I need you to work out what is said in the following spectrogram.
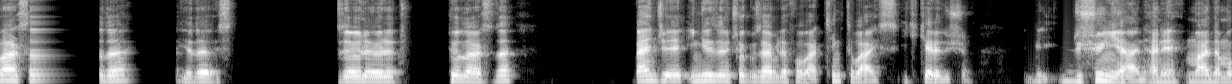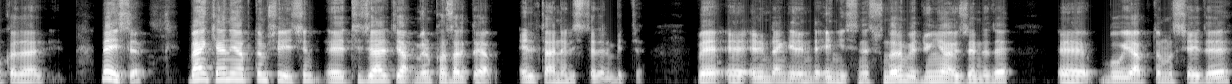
varsa da ya da size öyle öğretiyorlarsa da bence İngilizlerin çok güzel bir lafı var. Think twice. 2 kere düşün. Bir düşün yani. Hani madem o kadar Neyse. Ben kendi yaptığım şey için, eee, ticaret yapmıyorum, pazarlık da yapmıyorum. 50 tane listelerim bitti ve, eee, elimden gelenin de en iyisini sunarım ve dünya üzerinde de, eee, bu yaptığımız şeyde,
